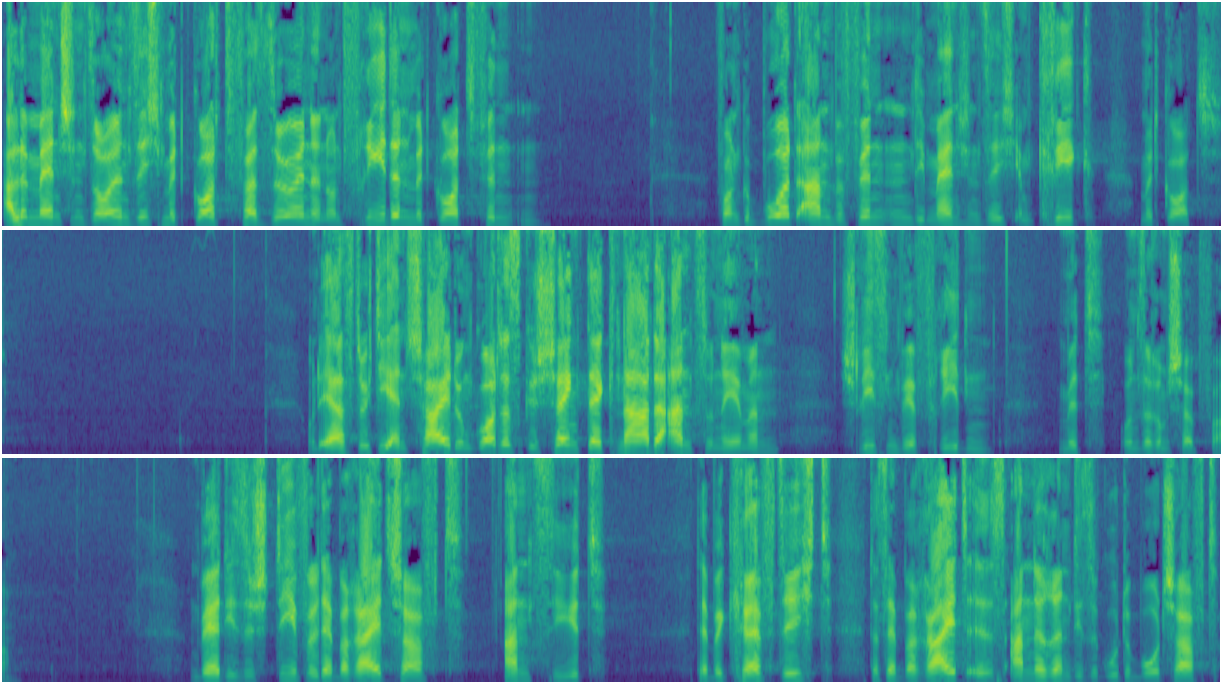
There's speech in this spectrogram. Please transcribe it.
Alle Menschen sollen sich mit Gott versöhnen und Frieden mit Gott finden. Von Geburt an befinden die Menschen sich im Krieg mit Gott. Und erst durch die Entscheidung, Gottes Geschenk der Gnade anzunehmen, schließen wir Frieden mit unserem Schöpfer. Und wer diese Stiefel der Bereitschaft anzieht, der bekräftigt, dass er bereit ist, anderen diese gute Botschaft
